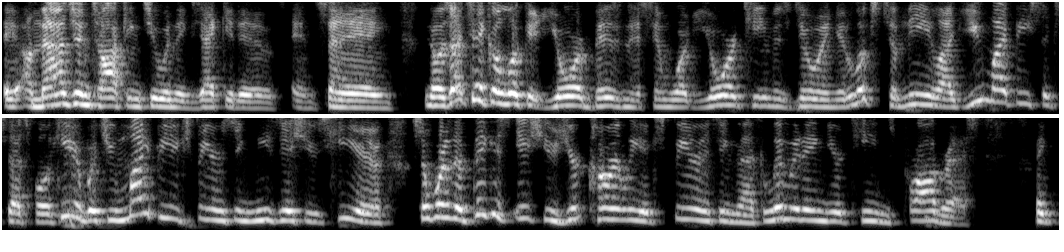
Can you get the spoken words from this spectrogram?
Imagine talking to an executive and saying, you know, as I take a look at your business and what your team is doing, it looks to me like you might be successful here, but you might be experiencing these issues here. So, what are the biggest issues you're currently experiencing that's limiting your team's progress? Like,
